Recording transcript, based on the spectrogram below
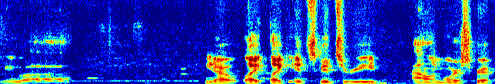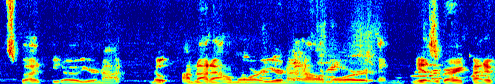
you uh you know like like it's good to read alan moore scripts but you know you're not nope i'm not alan moore you're not alan moore and he has a very kind of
